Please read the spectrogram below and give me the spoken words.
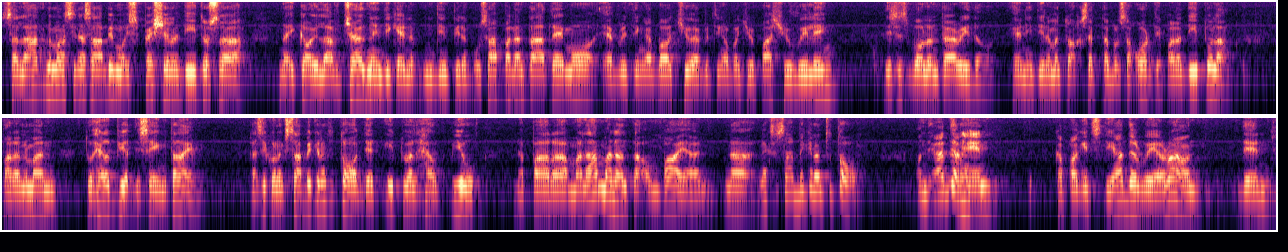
sa lahat ng mga sinasabi mo, especially dito sa na ikaw ay love child, na hindi, kayo, hindi pinag-usapan ng tatay mo, everything about you, everything about your past, you're willing. This is voluntary though, and hindi naman to acceptable sa korte. Para dito lang, para naman to help you at the same time. Kasi kung nagsabi ka ng totoo, then it will help you na para malaman ng taong bayan na nagsasabi ka ng totoo. On the other hand, kapag it's the other way around, then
